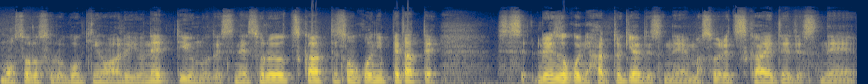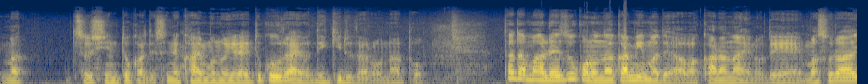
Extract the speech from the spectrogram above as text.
もうそろそろ動きが悪いよねっていうのをですねそれを使ってそこにペタって冷蔵庫に貼っときゃですね、まあ、それ使えてですね、まあ、通信とかですね買い物依頼とかぐらいはできるだろうなと。ただまあ冷蔵庫の中身まではわからないので、まあ、それは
